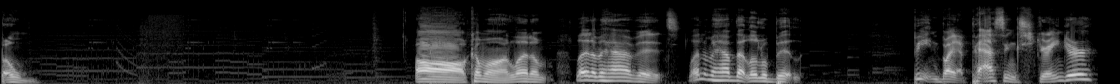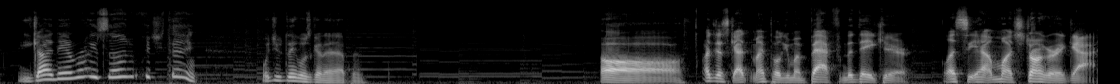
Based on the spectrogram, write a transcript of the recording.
Boom. Oh, come on. Let him let him have it. Let him have that little bit. Beaten by a passing stranger? You goddamn right, son. What'd you think? What do you think was gonna happen? Aw, I just got my Pokemon back from the daycare. Let's see how much stronger it got.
